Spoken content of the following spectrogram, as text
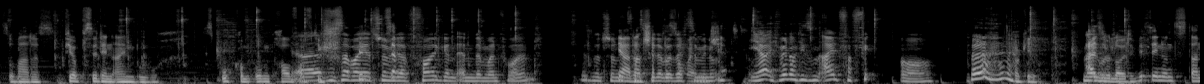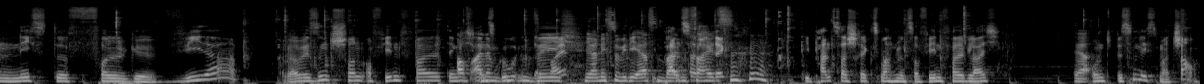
So war das. Vier Obsidian, ein Buch. Das Buch kommt oben drauf Ja, auf die das ist aber jetzt schon wieder Folgenende, mein Freund. Wir sind schon Ja, fast wieder bei das doch 16 mal in den Minuten. Ja, ich will noch diesen einen verfick. Oh. Okay. Also. Leute, wir sehen uns dann nächste Folge wieder. Aber wir sind schon auf jeden Fall, denke ich, Auf einem gut guten Weg. dabei. Ja, nicht so wie die ersten Die beiden Fights. Die Panzerschrecks machen wir uns auf jeden Fall gleich. ja. Und bis zum nächsten Mal. Ciao.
